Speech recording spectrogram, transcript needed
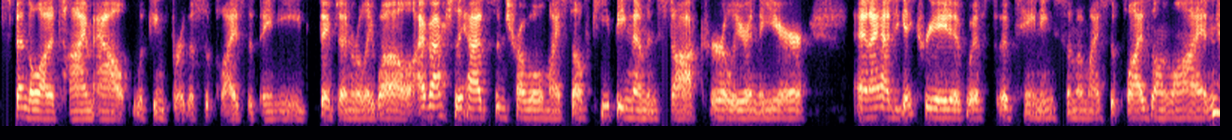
spend a lot of time out looking for the supplies that they need. They've done really well. I've actually had some trouble myself keeping them in stock earlier in the year and I had to get creative with obtaining some of my supplies online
